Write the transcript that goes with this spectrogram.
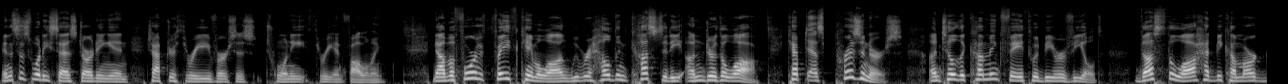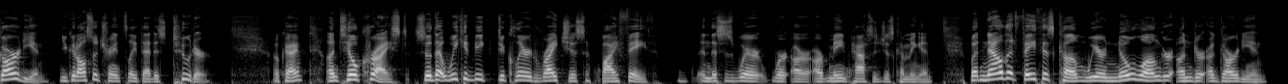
And this is what he says starting in chapter three, verses twenty three and following. Now, before faith came along, we were held in custody under the law, kept as prisoners until the coming faith would be revealed. Thus, the law had become our guardian. You could also translate that as tutor, okay, until Christ, so that we could be declared righteous by faith. And this is where, where our, our main passage is coming in. But now that faith has come, we are no longer under a guardian.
